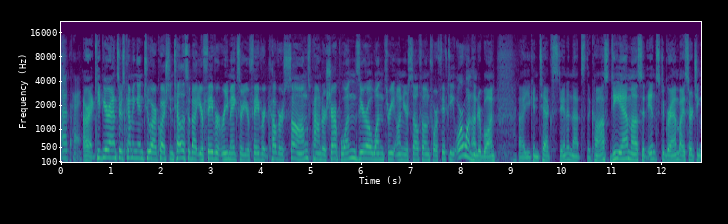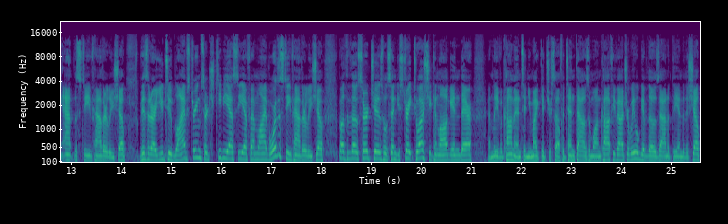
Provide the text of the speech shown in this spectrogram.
later. Okay. All right, keep your answers coming into our question. Tell us about your favorite remakes or your favorite cover songs. Pound or sharp 1013 on your cell phone for 50 or 101. Uh, you can text in, and that's the cost. DM us at Instagram by searching at The Steve Hatherley Show. Visit our YouTube live stream, search TBS EFM Live or The Steve Hatherley Show. Both of those searches will send you straight to us. You can log in there and leave a comment, and you might get yourself a 10,001 coffee voucher. We will give those out at the end of the show. show.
